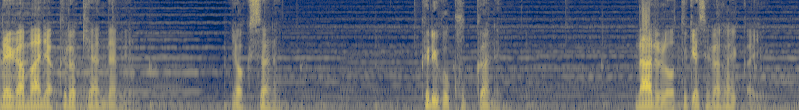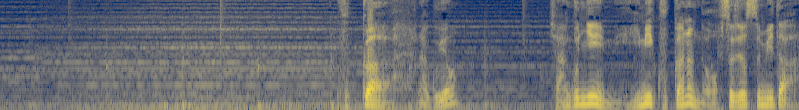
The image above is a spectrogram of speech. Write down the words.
내가 만약 그렇게 한다면 역사는 그리고 국가는 나를 어떻게 생각할까요? 국가라고요? 장군님, 이미 국가는 없어졌습니다.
